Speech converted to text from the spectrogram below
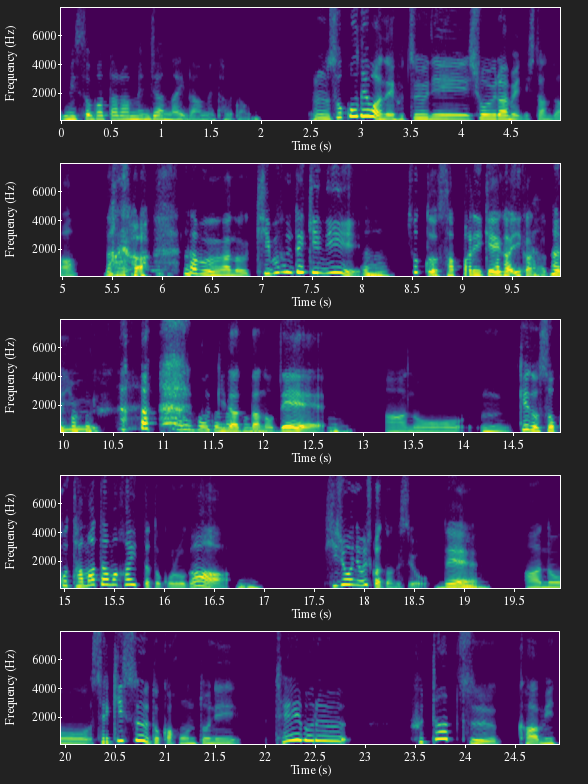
味噌バターラーメンじゃないラーメン食べたの？うん、そこではね、普通に醤油ラーメンにしたんだ。なんか、多分あの気分的にうん。ちょっとさっぱり系がいいかなっていう 時だったので、うん。あの、うん、けどそこたまたま入ったところがうん。非常に美味しかったんですよ。で、あの、席数とか本当にテーブル2つか3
